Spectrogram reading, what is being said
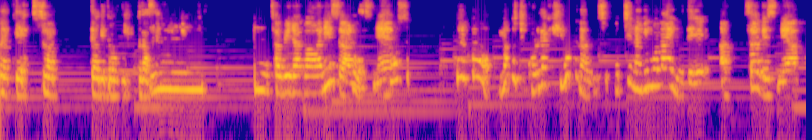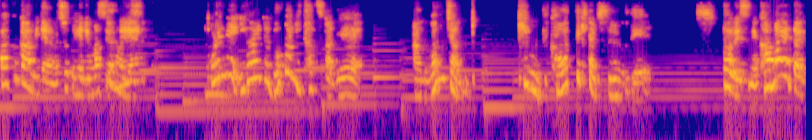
うやって座ってあげておくください。うん。扉側に座るんですね。そうすると、間口これだけ広くなるんですよ。こっち何もないので、あ、そうですね。圧迫感みたいなのがちょっと減りますよね。これね、意外とどこに立つかで、あの、ワンちゃんの気分って変わってきたりするので、そうですね。構えたり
